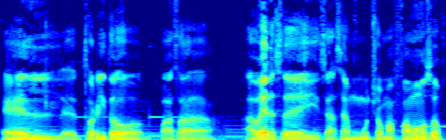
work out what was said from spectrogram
el, el Torito pasa a verse y se hace mucho más famoso.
